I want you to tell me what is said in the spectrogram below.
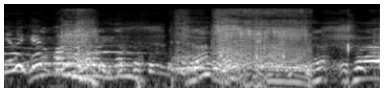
You look good. Mira, mira, esa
